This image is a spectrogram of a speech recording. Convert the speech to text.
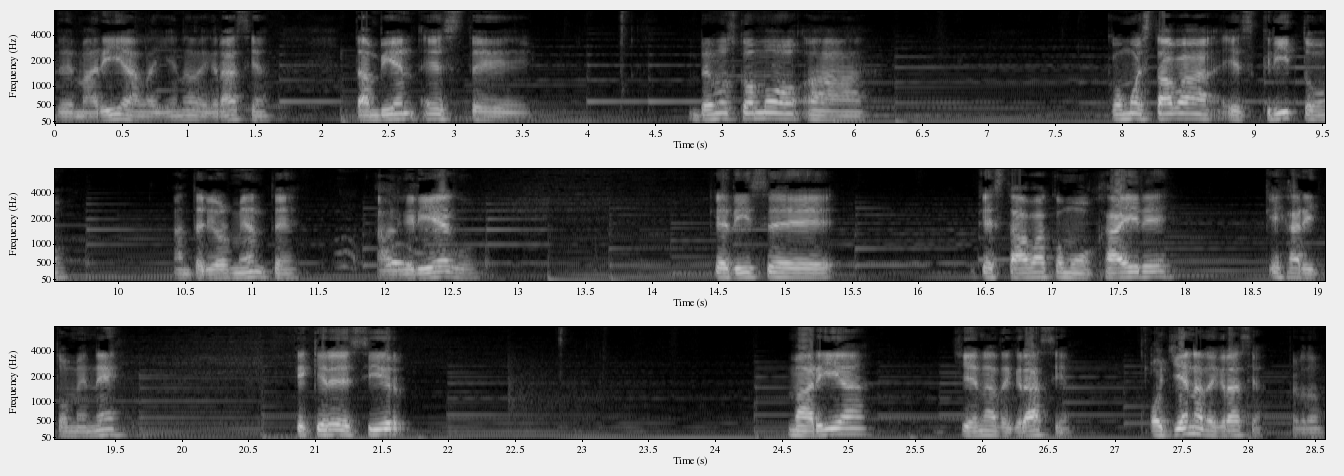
de María, la llena de gracia. También este vemos cómo, ah, cómo estaba escrito anteriormente al griego que dice que estaba como Jaire que Jaritomené, que quiere decir María llena de gracia, o llena de gracia, perdón,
